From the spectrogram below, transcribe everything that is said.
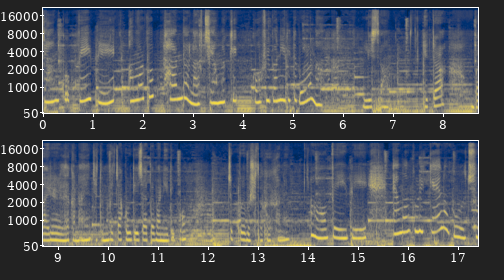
জাংকুক বেবি আমার খুব ঠান্ডা লাগছে, আমাকে কফি বানিয়ে দিতে বলো না। লিসা, এটা বাইরের এলাকা নয় যে তোমাকে চাকরি দিয়ে যাতে বানিয়ে দিব। চুপ করে বসে থাকো এখানে। বেবি এমন করে কেন বলছো?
